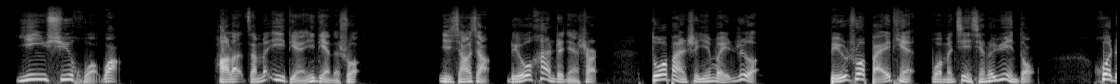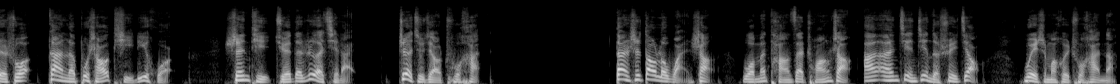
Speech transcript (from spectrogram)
——阴虚火旺。好了，咱们一点一点的说。你想想，流汗这件事儿。多半是因为热，比如说白天我们进行了运动，或者说干了不少体力活，身体觉得热起来，这就叫出汗。但是到了晚上，我们躺在床上安安静静的睡觉，为什么会出汗呢？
